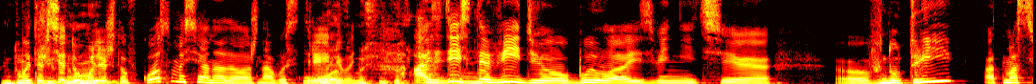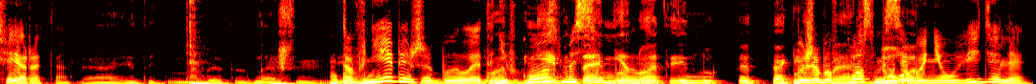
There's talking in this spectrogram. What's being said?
Ну, Мы-то все думали, что в космосе она должна выстреливать. Космосе, а здесь-то видео было, извините, внутри атмосферы-то. Да, это, это, знаешь... Это в небе же было, это ну, не в космосе небе, да, было. Нет, ну, это, ну, это так, Мы же бы в космосе до, бы не увидели.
